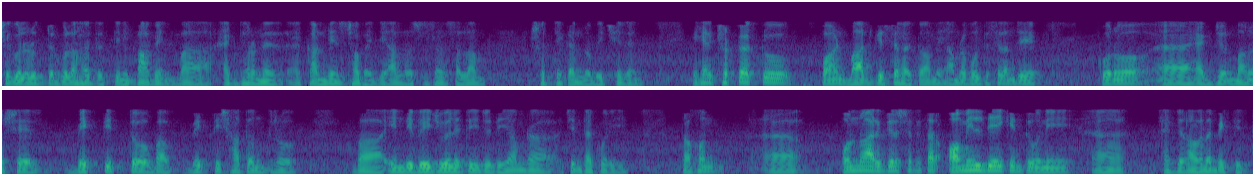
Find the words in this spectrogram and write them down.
সেগুলোর উত্তরগুলো হয়তো তিনি পাবেন বা এক ধরনের কনভিন্সড হবেন যে আল্লাহ রসুল সাল্লাম সত্যিকার নবী ছিলেন। এখানে ছোট্ট একটু পয়েন্ট বাদ গেছে হয়তো। আমি, আমরা বলতেছিলাম যে কোনো একজন মানুষের ব্যক্তিত্ব বা ব্যক্তি স্বাতন্ত্র্য বা ইন্ডিভিজুয়ালিটি যদি আমরা চিন্তা করি, তখন অন্য আরেকজনের সাথে তার অমিল দিয়েই কিন্তু উনি একজন আলাদা ব্যক্তিত্ব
